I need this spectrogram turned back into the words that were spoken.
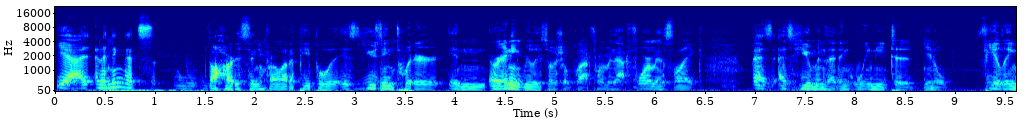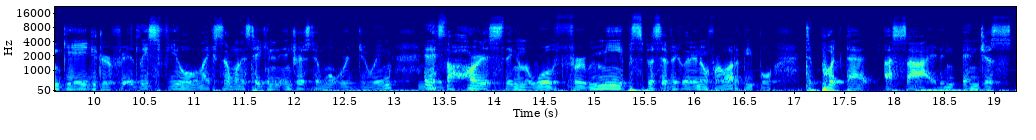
Yeah, and I think that's the hardest thing for a lot of people is using Twitter in or any really social platform in that form is like as as humans, I think we need to, you know, feel engaged or at least feel like someone is taking an interest in what we're doing. Mm-hmm. And it's the hardest thing in the world for me specifically, I know for a lot of people, to put that aside and, and just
